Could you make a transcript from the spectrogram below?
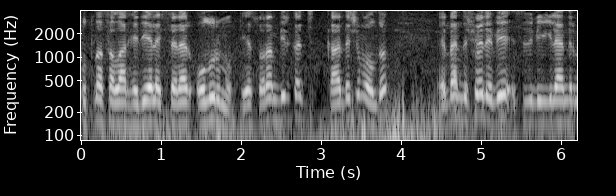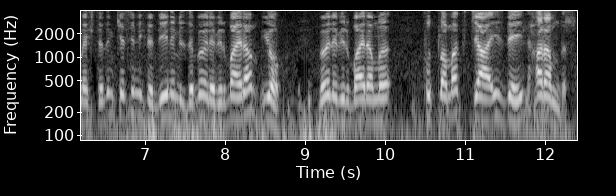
kutlasalar, hediyeleşseler olur mu diye soran birkaç kardeşim oldu. E, ben de şöyle bir sizi bilgilendirmek istedim. Kesinlikle dinimizde böyle bir bayram yok. Böyle bir bayramı kutlamak caiz değil, haramdır.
